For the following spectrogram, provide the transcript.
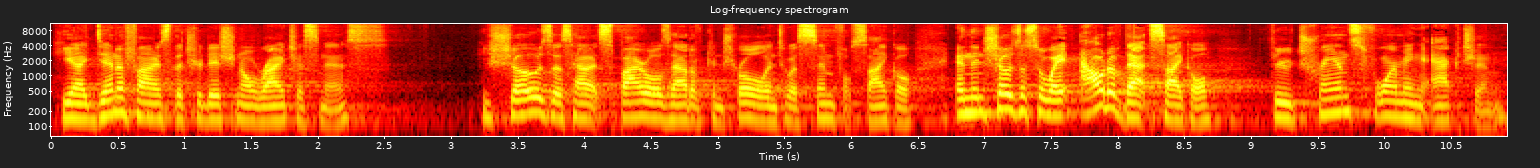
he identifies the traditional righteousness he shows us how it spirals out of control into a sinful cycle, and then shows us a way out of that cycle through transforming action.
